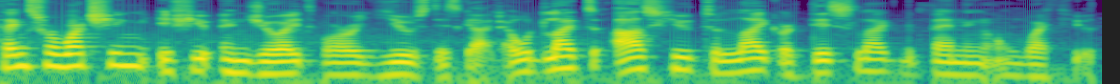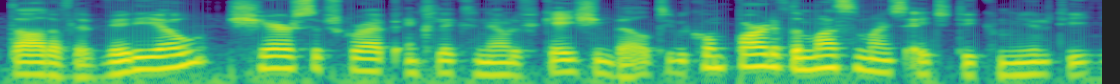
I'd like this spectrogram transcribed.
Thanks for watching. If you enjoyed or used this guide, I would like to ask you to like or dislike depending on what you thought of the video. Share, subscribe and click the notification bell to become part of the Masterminds HT community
